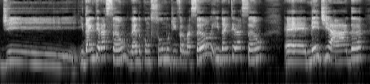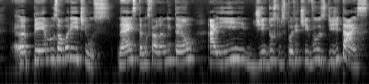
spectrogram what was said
de e da interação, né, do consumo de informação e da interação é, mediada uh, pelos algoritmos, né? Estamos falando então aí de, dos dispositivos digitais.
